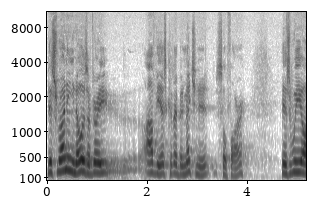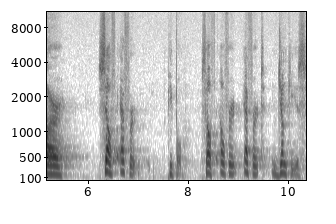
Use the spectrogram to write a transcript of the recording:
This running, you know, is a very uh, obvious because I've been mentioning it so far, is we are self effort people, self effort junkies.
